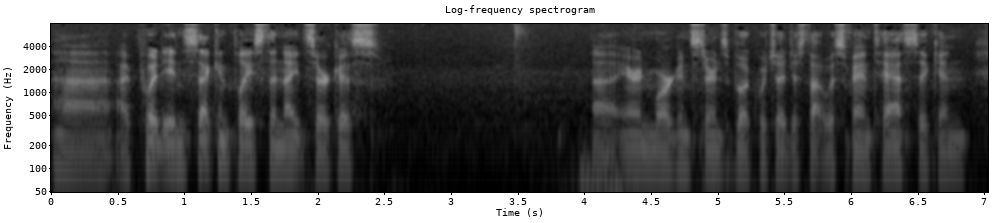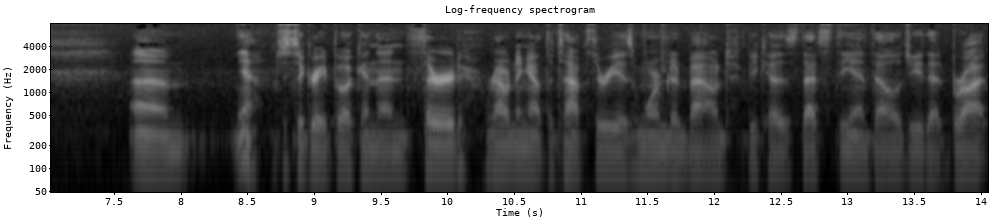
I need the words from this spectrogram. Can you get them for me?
Uh, I put in second place The Night Circus, uh, Erin Morgenstern's book, which I just thought was fantastic, and um, yeah, just a great book. And then third, rounding out the top three, is Warmed and Bound because that's the anthology that brought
